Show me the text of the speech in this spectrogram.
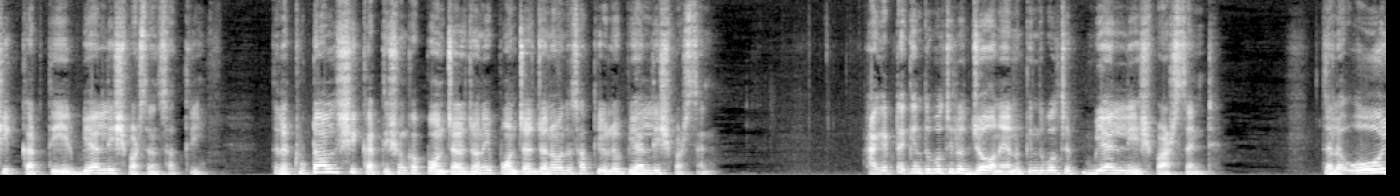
শিক্ষার্থীর বিয়াল্লিশ পার্সেন্ট ছাত্রী। তাহলে টোটাল শিক্ষার্থীর সংখ্যা পঞ্চাশ জন, এই পঞ্চাশ জনের মধ্যে ছাত্রী হলো বিয়াল্লিশ পার্সেন্ট আগেরটা কিন্তু বলছিল জন, এখন কিন্তু বলছে বিয়াল্লিশ পার্সেন্ট তাহলে ওই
